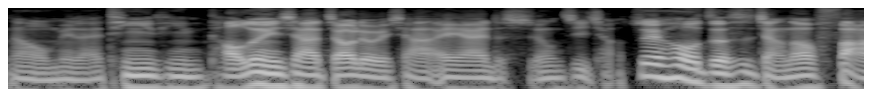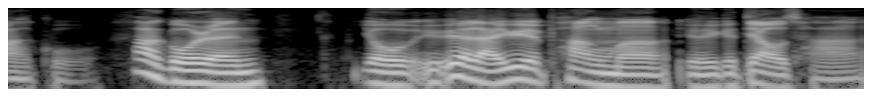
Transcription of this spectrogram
那我们也来听一听，讨论一下，交流一下 AI 的使用技巧。最后则是讲到法国，法国人有越来越胖吗？有一个调查。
